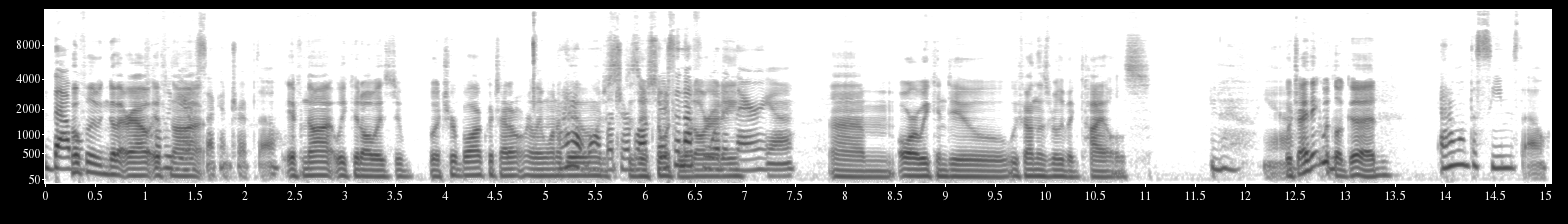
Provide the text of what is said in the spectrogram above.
That hopefully we can go that route. If probably be our not, second trip though. if not, we could always do butcher block, which I don't really want to do. don't want just butcher block. There's, so There's enough wood wood in there. Yeah. Um, or we can do. We found those really big tiles, Yeah. which I think would look good. I don't want the seams though.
